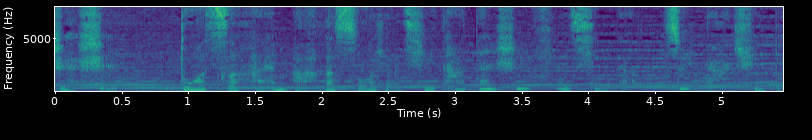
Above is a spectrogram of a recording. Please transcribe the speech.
这是多次海马和所有其他单身父亲的最大区别。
